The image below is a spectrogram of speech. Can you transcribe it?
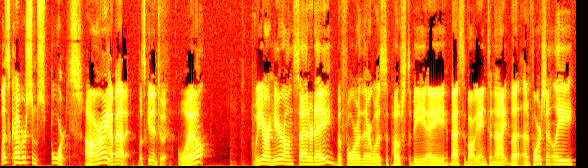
Let's cover some sports. All right. How about it? Let's get into it. Well, we are here on Saturday before there was supposed to be a basketball game tonight, but unfortunately,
